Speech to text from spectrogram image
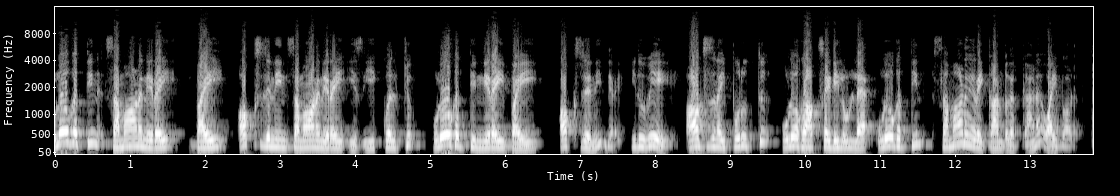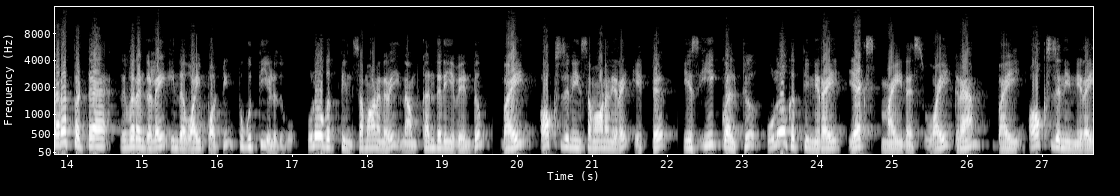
உலோகத்தின் சமான நிறை பை ஆக்சிஜனின் சமான நிறை இஸ் ஈக்குவல் டு உலோகத்தின் நிறை பை ஆக்சிஜனின் நிறை. இதுவே ஆக்சிஜனை பொறுத்து உலோக ஆக்சைடில் உள்ள உலோகத்தின் சமான நிறை காண்பதற்கான வாய்ப்பாடு பெறப்பட்ட விவரங்களை இந்த வாய்ப்பாட்டின் புகுத்தி எழுதுவோம். உலோகத்தின் சமான நிறை நாம் கண்டறிய வேண்டும். பை ஆக்சிஜனின் சமான நிறை எட்டு இஸ் ஈக்குவல் டு உலோகத்தின் நிறை x minus y gram by ஆக்சிஜனின் நிறை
